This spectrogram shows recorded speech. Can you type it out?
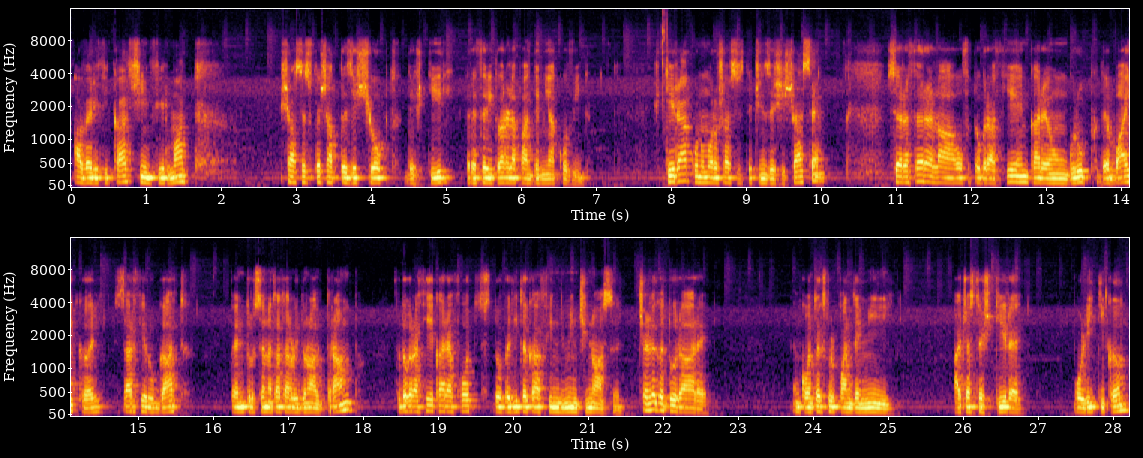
a verificat și infirmat 678 de știri referitoare la pandemia COVID. Știrea cu numărul 656 se referă la o fotografie în care un grup de bikeri s-ar fi rugat pentru sănătatea lui Donald Trump, fotografie care a fost dovedită ca fiind mincinoasă. Ce legătură are în contextul pandemiei această știre politică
